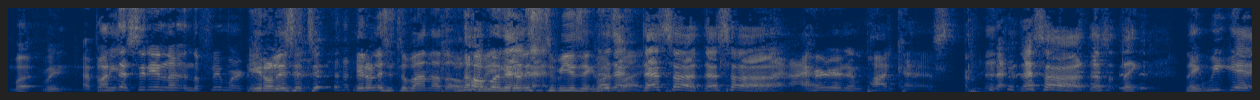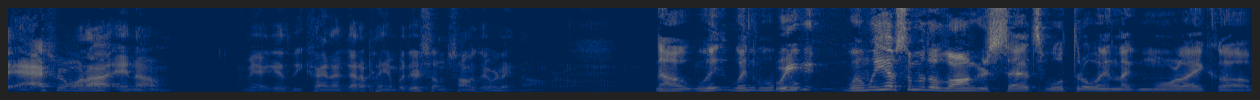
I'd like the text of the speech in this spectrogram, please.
But we, I bought that CD in, la, in the flea market. He don't listen to he don't listen to banda though. No, I mean, but he that- don't listen to music. That's that- why. That's a that's a I heard it in podcast. that- that's a that's like like we get asked from a lot, and um, I mean, I guess we kind of gotta play them, but there's some songs that we're like, no, bro, no. Now, we, when we, We- when we have some of the longer sets, we'll throw in like more like uh,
